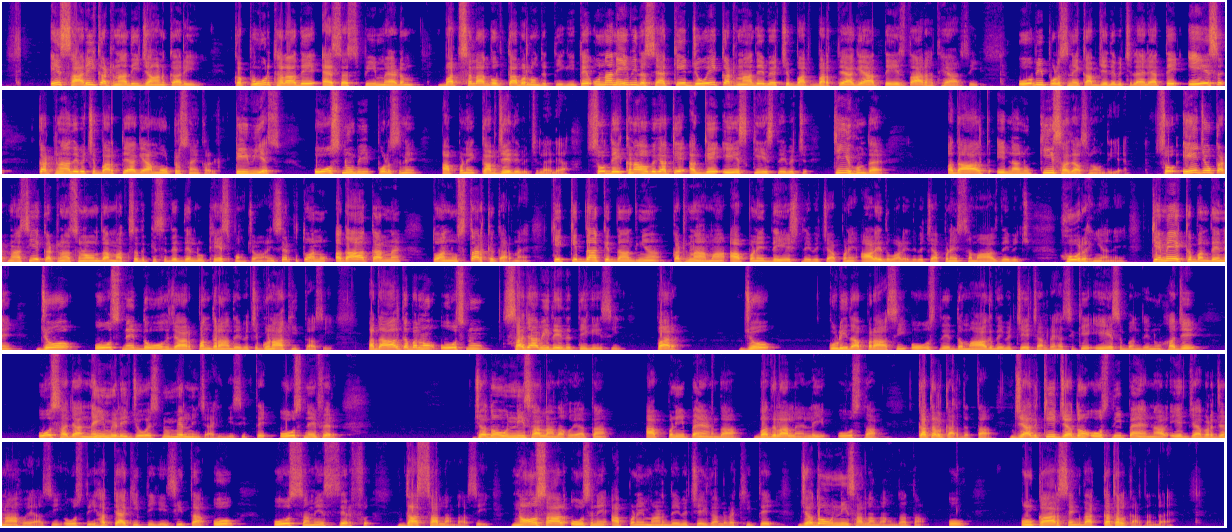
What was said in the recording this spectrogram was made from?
ਇਹ ਸਾਰੀ ਘਟਨਾ ਦੀ ਜਾਣਕਾਰੀ ਕਪੂਰਥਲਾ ਦੇ ਐਸਐਸਪੀ ਮੈਡਮ ਬਤਸਲਾ ਗੁਪਤਾ ਵੱਲੋਂ ਦਿੱਤੀ ਗਈ ਤੇ ਉਹਨਾਂ ਨੇ ਇਹ ਵੀ ਦੱਸਿਆ ਕਿ ਜੋ ਇਹ ਘਟਨਾ ਦੇ ਵਿੱਚ ਵਰ- ਵਰਤਿਆ ਗਿਆ ਤੇਜ਼ਧਾਰ ਹਥਿਆਰ ਸੀ, ਉਹ ਵੀ ਪੁਲਿਸ ਨੇ ਕਬਜ਼ੇ ਦੇ ਵਿੱਚ ਲੈ ਲਿਆ ਤੇ ਇਸ ਘਟਨਾ ਦੇ ਵਿੱਚ ਵਰਤਿਆ ਗਿਆ ਮੋਟਰਸਾਈਕਲ TVS ਉਸ ਨੂੰ ਵੀ ਪੁਲਿਸ ਨੇ ਆਪਣੇ ਕਬਜ਼ੇ ਦੇ ਵਿੱਚ ਲੈ ਲਿਆ। ਸੋ ਦੇਖਣਾ ਹੋਵੇਗਾ ਕਿ ਅੱਗੇ ਇਸ ਕੇਸ ਦੇ ਵਿੱਚ ਕੀ ਹੁੰਦਾ ਹੈ, ਅਦਾਲਤ ਇਹਨਾਂ ਨੂੰ ਕੀ ਸਜ਼ਾ ਸੁਣਾਉਂਦੀ ਹੈ। ਸੋ ਇਹ ਜੋ ਘਟਨਾ ਸੀ, ਇਹ ਘਟਨਾ ਸੁਣਾਉਣ ਦਾ ਮਕਸਦ ਕਿਸੇ ਦੇ ਦਿਲ ਨੂੰ ਠੇਸ ਪਹੁੰਚਾਉਣਾ ਨਹੀਂ, ਸਿਰਫ ਤੁਹਾਨੂੰ ਅਗਾਹ ਕਰਨਾ ਹੈ, ਤੁਹਾਨੂੰ ਸਤਰਕ ਕਰਨਾ ਹੈ ਕਿ ਕਿੱਦਾਂ ਕਿੱਦਾਂ ਦੀਆਂ ਘਟਨਾਵਾਂ ਆਪਣੇ ਦੇਸ਼ ਦੇ ਵਿੱਚ, ਆਪਣੇ ਆਲੇ ਦੁਆਲੇ ਦੇ ਵਿੱਚ, ਆਪਣੇ ਸਮਾਜ ਦੇ ਵਿੱਚ ਹੋ ਰਹੀਆਂ ਨੇ। ਕਿਵੇਂ ਇੱਕ ਬੰਦੇ ਨੇ ਜੋ ਉਸ ਨੇ 2015 ਦੇ ਵਿੱਚ ਗੁਨਾਹ ਕੀਤਾ ਸੀ, ਅਦਾਲਤ ਵੱਲੋਂ ਉਸ ਨੂੰ ਸਜ਼ਾ ਵੀ ਦੇ ਦਿੱਤੀ ਗਈ ਸੀ, ਪਰ ਜੋ ਕੁੜੀ ਦਾ ਭਰਾ ਸੀ ਉਸ ਦੇ ਦਿਮਾਗ ਦੇ ਵਿੱਚ ਇਹ ਚੱਲ ਰਿਹਾ ਸੀ ਕਿ ਇਸ ਬੰਦੇ ਨੂੰ ਹਜੇ ਉਹ ਸਜ਼ਾ ਨਹੀਂ ਮਿਲੀ ਜੋ ਇਸ ਨੂੰ ਮਿਲਣੀ ਚਾਹੀਦੀ ਸੀ ਤੇ ਉਸ ਨੇ ਫਿਰ ਜਦੋਂ 19 ਸਾਲਾਂ ਦਾ ਹੋਇਆ ਤਾਂ ਆਪਣੀ ਭੈਣ ਦਾ ਬਦਲਾ ਲੈਣ ਲਈ ਉਸ ਦਾ ਕਤਲ ਕਰ ਦਿੱਤਾ। ਜਦ ਕਿ ਜਦੋਂ ਉਸ ਦੀ ਭੈਣ ਨਾਲ ਇਹ ਜਬਰ ਜਨਾਹ ਹੋਇਆ ਸੀ ਉਸ ਦੀ ਹੱਤਿਆ ਕੀਤੀ ਗਈ ਸੀ ਤਾਂ ਉਹ ਉਸ ਸਮੇਂ ਸਿਰਫ 10 ਸਾਲਾਂ ਦਾ ਸੀ। 9 ਸਾਲ ਉਸ ਨੇ ਆਪਣੇ ਮਨ ਦੇ ਵਿੱਚ ਇਹ ਗੱਲ ਰੱਖੀ ਤੇ ਜਦੋਂ 19 ਸਾਲਾਂ ਦਾ ਹੁੰਦਾ ਤਾਂ ਉਹ ਓਂਕਾਰ ਸਿੰਘ ਦਾ ਕਤਲ ਕਰ ਦਿੰਦਾ ਹੈ।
